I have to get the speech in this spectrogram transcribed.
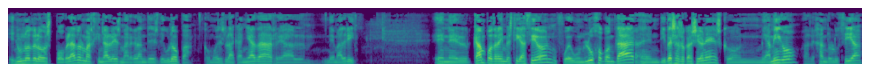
en uno de los poblados marginales más grandes de Europa, como es la Cañada Real de Madrid. En el campo de la investigación fue un lujo contar en diversas ocasiones con mi amigo Alejandro Lucía,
